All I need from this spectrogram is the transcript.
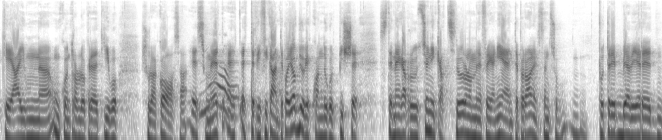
che hai un, un controllo creativo sulla cosa e secondo me è, è- è terrificante, poi è ovvio che quando colpisce ste mega produzioni cazzi loro non me ne frega niente, però nel senso potrebbe avere,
